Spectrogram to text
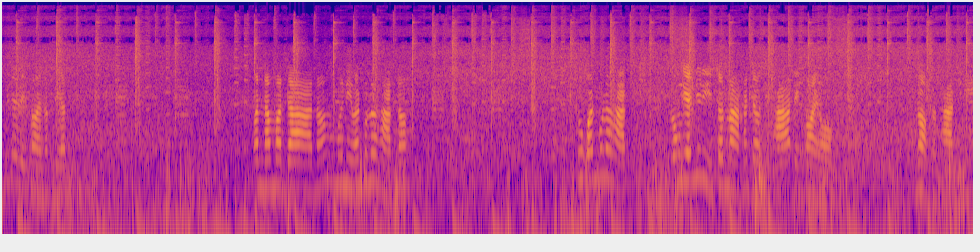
ไม่ได้เด็กน้อยนักเรียน วันธรรมดาเนาะมื่อนี้วันพฤหัสเนาะทุกวันพฤหัสโรงเรียนอยู่นี่จนมากเขาเจ้าสิพาเด็กหน่อยออก นอกสถานที่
